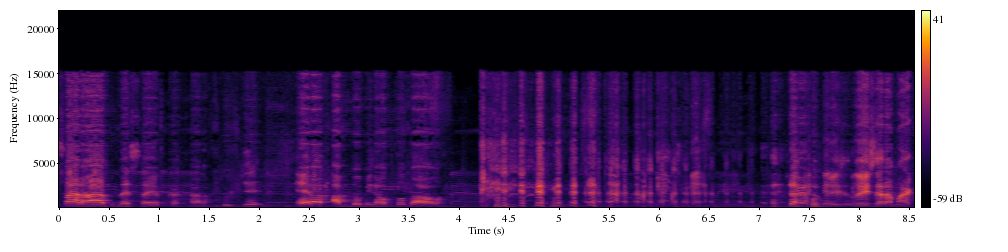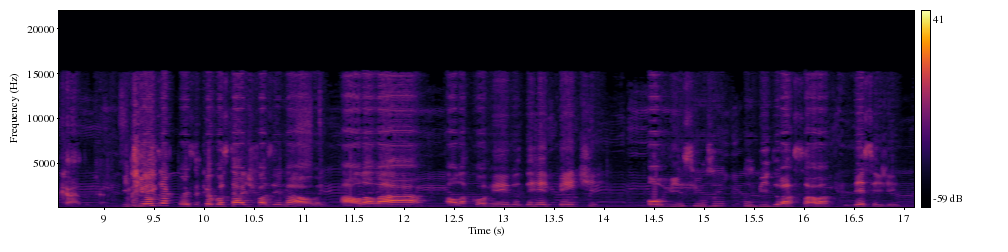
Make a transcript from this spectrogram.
sarado nessa época, cara. Porque era abdominal toda a aula. Luiz, Luiz era marcado, cara. E tinha outra coisa que eu gostava de fazer na aula. hein? Aula lá, aula correndo, de repente ouvia-se um zumbido na sala desse jeito.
